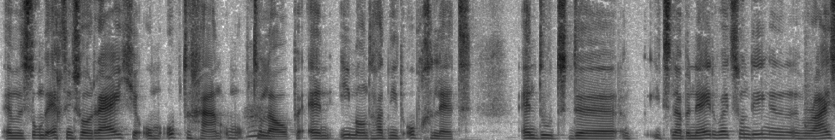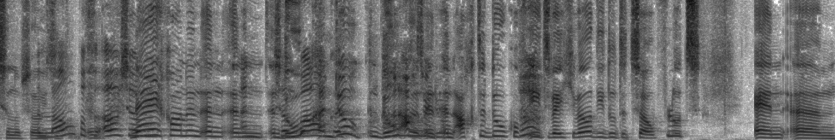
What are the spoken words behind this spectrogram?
En we stonden echt in zo'n rijtje om op te gaan, om op te lopen. En iemand had niet opgelet. En doet de, iets naar beneden, hoe heet zo'n ding? Een horizon of zo. Een lamp of oh, zo? Nee, gewoon een, een, een, Een- doek. balk. Een doek. Een doek, Een een, achterdoek. een, een achterdoek of iets, weet je wel. Die doet het zo vloeds. En ehm,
